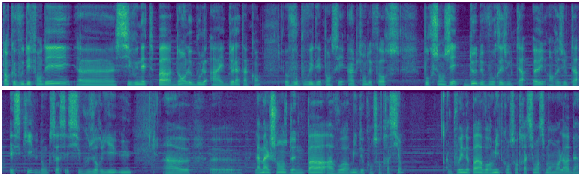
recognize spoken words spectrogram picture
Tant que vous défendez, euh, si vous n'êtes pas dans le bull-eye de l'attaquant, vous pouvez dépenser un pion de force pour changer deux de vos résultats œil en résultats esquive. Donc ça, c'est si vous auriez eu hein, euh, la malchance de ne pas avoir mis de concentration vous pouvez ne pas avoir mis de concentration à ce moment-là, ben,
